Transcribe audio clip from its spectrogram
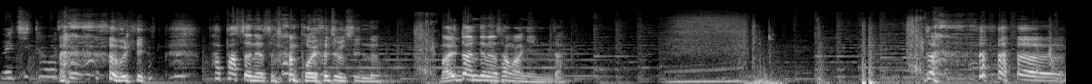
외치 타봤어. 우리 파파선에서만 보여줄 수 있는 말도 안 되는 상황입니다.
